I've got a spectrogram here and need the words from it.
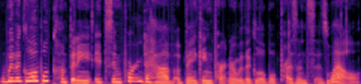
With a global company, it's important to have a banking partner with a global presence as well.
